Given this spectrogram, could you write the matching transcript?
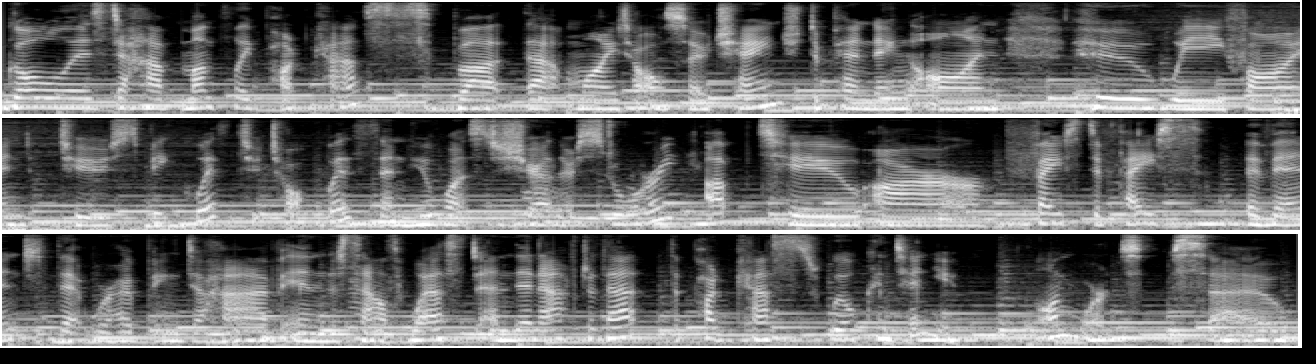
goal is to have monthly podcasts, but that might also change depending on who we find to speak with, to talk with, and who wants to share their story, up to our face to face event that we're hoping to have in the Southwest. And then after that, the podcasts will continue onwards. So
